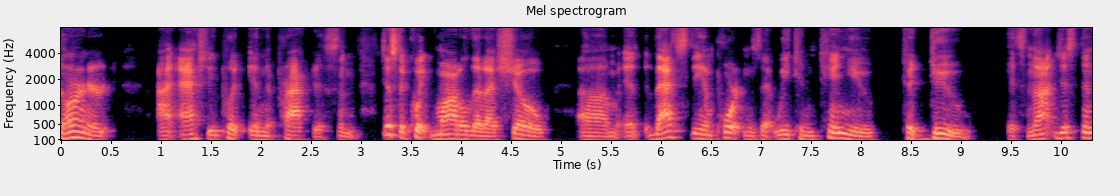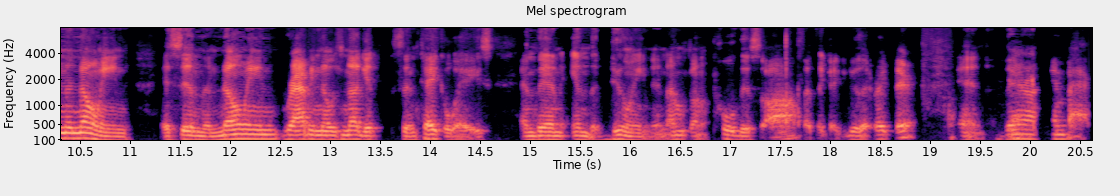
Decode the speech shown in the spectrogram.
garnered, I actually put into practice. And just a quick model that I show, um, that's the importance that we continue to do. It's not just in the knowing, it's in the knowing, grabbing those nuggets and takeaways, and then in the doing. And I'm going to pull this off. I think I can do that right there. And there I am back.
